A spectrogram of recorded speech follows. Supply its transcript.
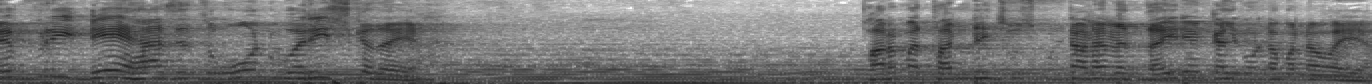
Every day has its own worries కదయ్యా. పరమ తండ్రి చూసుకుంటాడన్న ధైర్యం కలిగి ఉండమన్నావయ్యా.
